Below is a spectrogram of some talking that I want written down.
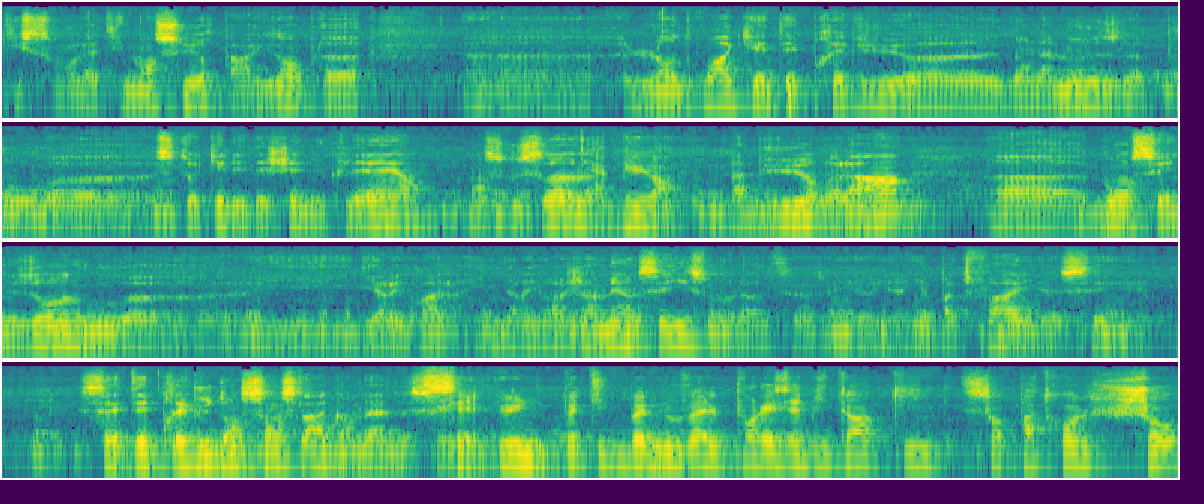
qui sont relativement sûrs. Par exemple, euh, euh, l'endroit qui a été prévu euh, dans la Meuse pour euh, stocker les déchets nucléaires en sous-sol. À Bure. À Bure, voilà. bon, c'est une zone où il n'arrivera jamais un séisme. Il n'y a, pas de faille. Ça a été prévu dans ce sens-là quand même. C'est une petite bonne nouvelle pour les habitants qui ne sont pas trop chauds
